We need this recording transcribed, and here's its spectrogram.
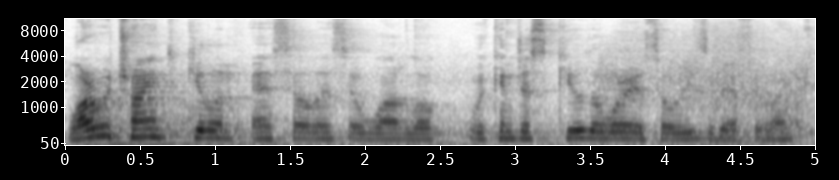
Why are we trying to kill an SLSL warlock? We can just kill the warrior so easily, I feel like.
